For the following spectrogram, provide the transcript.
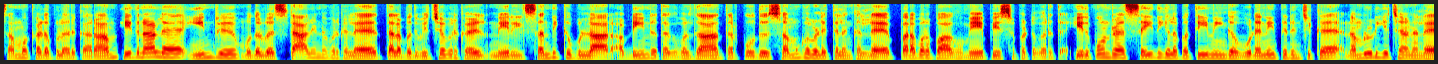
செம்ம கடுப்புல இருக்காராம். இதனால இன்று முதல்வர் ஸ்டாலின் அவர்களை தளபதி தளபதி விஜய் அவர்கள் நேரில் சந்திக்க உள்ளார் அப்படின்ற தகவல் தான் தற்போது சமூக வலைத்தளங்கள்ல பரபரப்பாகவுமே பேசப்பட்டு வருது. இது போன்ற செய்திகளை பத்தி நீங்க உடனே தெரிஞ்சுக்க நம்மளுடைய சேனலை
